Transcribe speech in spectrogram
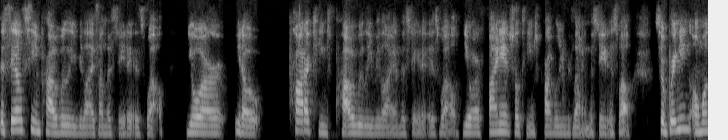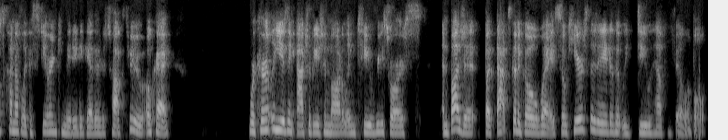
The sales team probably relies on this data as well. Your, you know, product teams probably rely on this data as well. Your financial teams probably rely on this data as well. So bringing almost kind of like a steering committee together to talk through, okay, we're currently using attribution modeling to resource and budget, but that's going to go away. So here's the data that we do have available.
